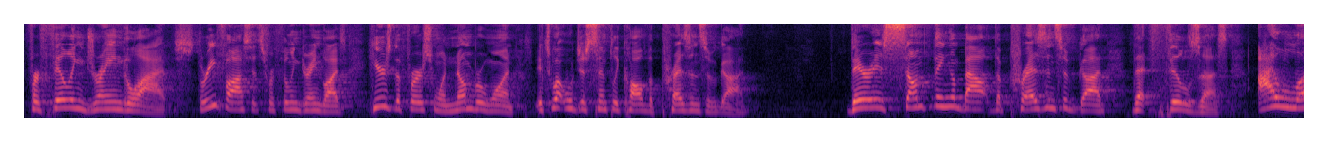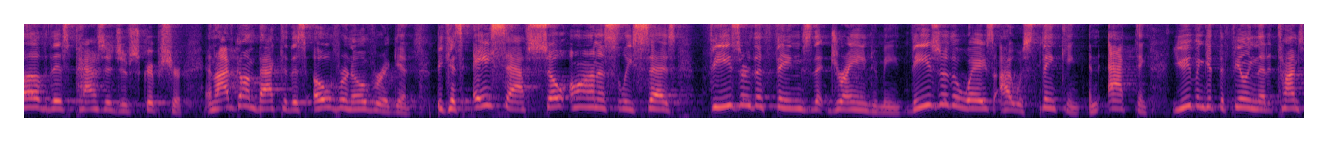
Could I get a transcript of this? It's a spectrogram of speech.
for filling drained lives. Three faucets for filling drained lives. Here's the first one. Number one, it's what we'll just simply call the presence of God. There is something about the presence of God that fills us. I love this passage of scripture, and I've gone back to this over and over again because Asaph so honestly says these are the things that drained me. These are the ways I was thinking and acting. You even get the feeling that at times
